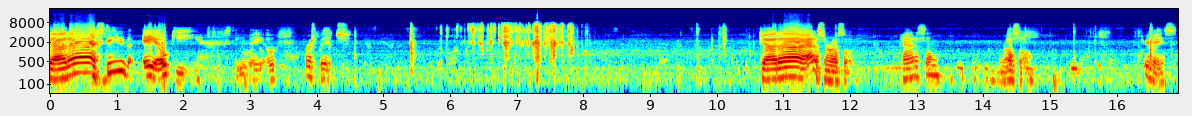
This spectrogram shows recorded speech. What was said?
Got uh, Steve Aoki. Steve Aoki. First pitch. Got uh, Addison Russell. Addison Russell. Three base.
